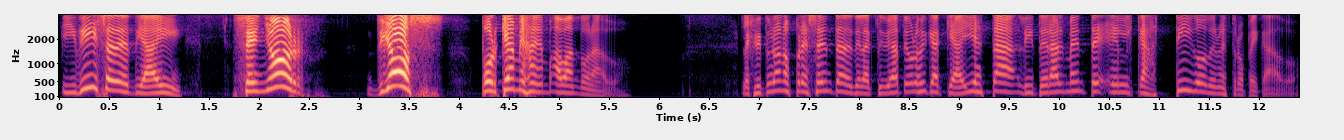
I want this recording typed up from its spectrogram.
Y dice desde ahí, Señor, Dios, ¿por qué me has abandonado? La escritura nos presenta desde la actividad teológica que ahí está literalmente el castigo de nuestro pecado.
